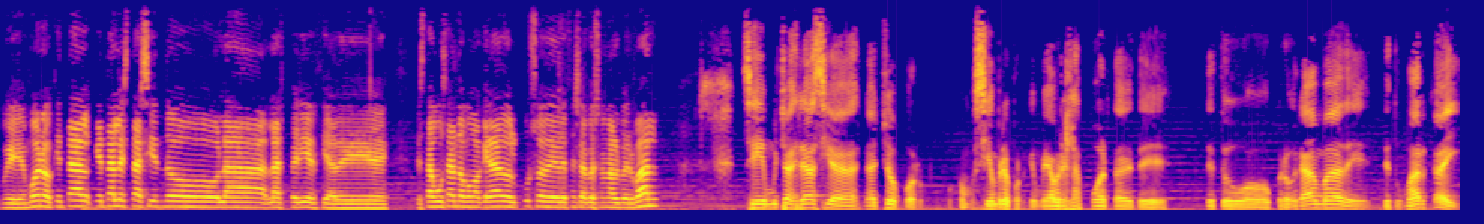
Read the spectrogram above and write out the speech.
Muy bien, bueno, ¿qué tal, qué tal está siendo la, la experiencia? De, ¿Te está gustando cómo ha quedado el curso de defensa personal verbal? Sí, muchas gracias, Nacho, por como siempre, porque me abres la puerta de, de tu programa, de, de tu marca y,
